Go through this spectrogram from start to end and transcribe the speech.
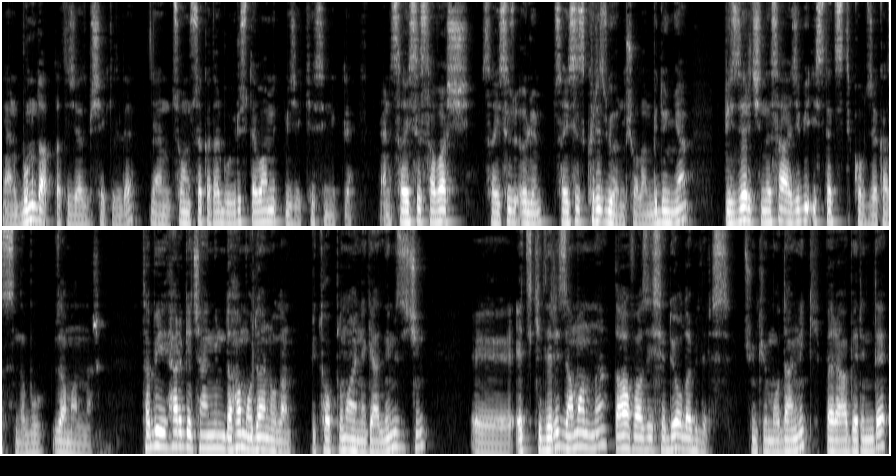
Yani bunu da atlatacağız bir şekilde. Yani sonsuza kadar bu virüs devam etmeyecek kesinlikle. Yani sayısız savaş, sayısız ölüm, sayısız kriz görmüş olan bir dünya bizler için de sadece bir istatistik olacak aslında bu zamanlar. Tabii her geçen gün daha modern olan bir toplum haline geldiğimiz için e, etkileri zamanla daha fazla hissediyor olabiliriz. Çünkü modernlik beraberinde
